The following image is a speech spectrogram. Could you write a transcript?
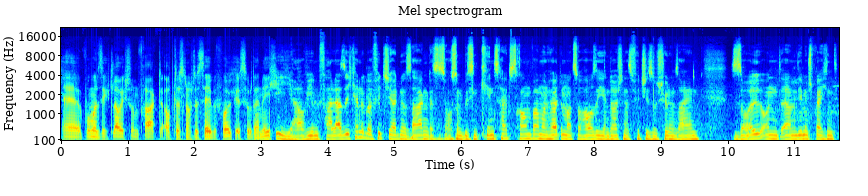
äh, wo man sich, glaube ich, schon fragt, ob das noch dasselbe Volk ist oder nicht. Ja, auf jeden Fall. Also ich kann über Fidschi halt nur sagen, dass es auch so ein bisschen Kindheitstraum war. Man hört immer zu Hause hier in Deutschland, dass Fidschi so schön sein soll und ähm, dementsprechend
